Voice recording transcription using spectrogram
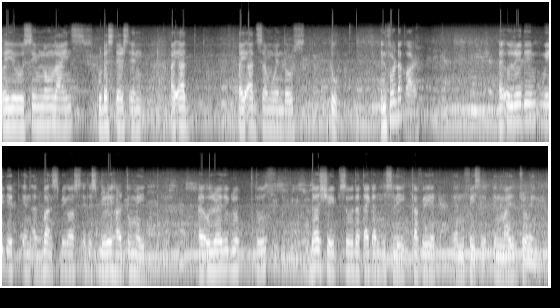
I use same long lines for the stairs and I add I add some windows too and for the car I already made it in advance because it is very hard to make I already grouped to the shape so that I can easily copy it and face it in my drawing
